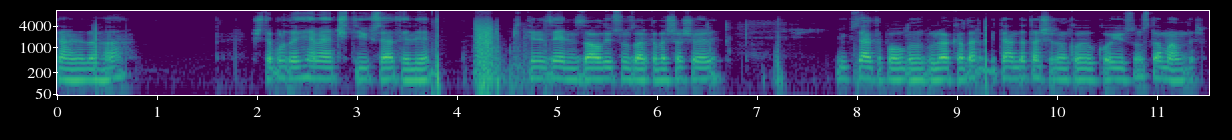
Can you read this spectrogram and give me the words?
Tane daha. İşte burada hemen çiti yükseltelim. Çitinizi elinize alıyorsunuz arkadaşlar şöyle. Yükseltip olduğunuz bloğa kadar bir tane de taşırını koy koyuyorsunuz tamamdır.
